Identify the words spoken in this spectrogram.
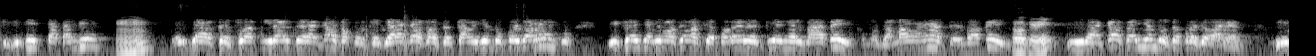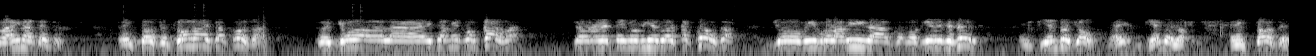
chiquitita también, ella se fue a tirar de la casa porque ya la casa se estaba yendo por el barranco. Dice ella que no hacía más que poner el pie en el batey, como llamaban antes, el batey, y la casa yéndose por ese barranco. Imagínate tú. Entonces, todas esas cosas, pues yo a la, ella me contaba, yo no le tengo miedo a esas cosas, yo vivo la vida como tiene que ser, entiendo yo, ¿eh? entiendo yo. Entonces,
